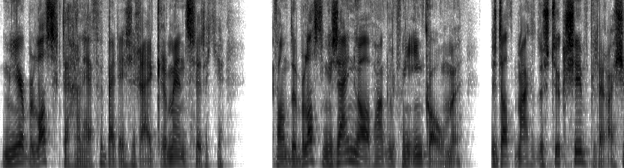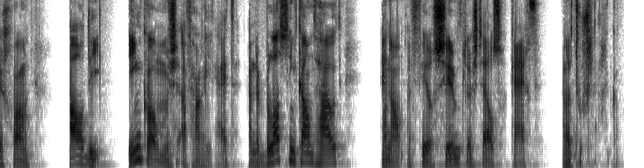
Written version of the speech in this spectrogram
meer belasting te gaan heffen bij deze rijkere mensen. Dat je, van de belastingen zijn nu al afhankelijk van je inkomen. Dus dat maakt het een stuk simpeler. Als je gewoon al die inkomensafhankelijkheid aan de belastingkant houdt. En dan een veel simpeler stelsel krijgt aan de toeslagenkant.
